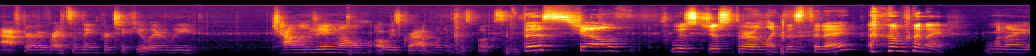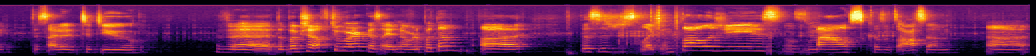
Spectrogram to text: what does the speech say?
after I've read something particularly challenging, I'll always grab one of his books. This shelf was just thrown like this today when I when I decided to do the the bookshelf tour because I had nowhere to put them. Uh, this is just like anthologies. This is Maus because it's awesome. Uh,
